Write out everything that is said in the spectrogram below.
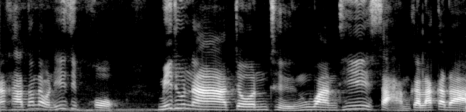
นะครับตั้งแต่วันที่ 16 มิถุนาจนถึงวันที่ 3 กรกฎา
